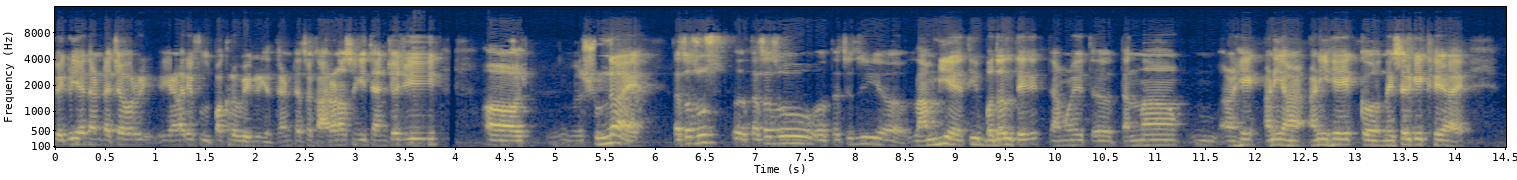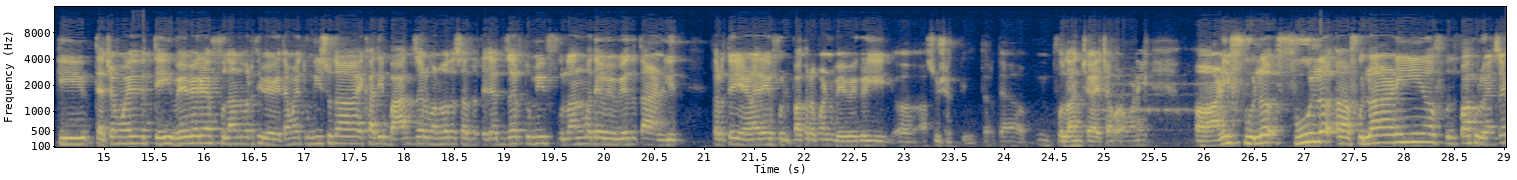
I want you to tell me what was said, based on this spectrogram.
वेगळी आहेत आणि त्याच्यावर येणारी फुलपाखरं वेगळी आहेत. आणि त्याचं कारण असं की त्यांच्या जी शुंड आहे त्याचा जो त्याचा जो त्याची जी लांबी आहे ती बदलते. त्यामुळे त्यांना हे आणि आणि हे एक नैसर्गिक हे आहे की त्याच्यामुळे ते वेगवेगळ्या फुलांवरती वेगळे त्यामुळे तुम्ही सुद्धा एखादी बाग जर बनवत असाल तर त्याच्यात जर तुम्ही फुलांमध्ये विविधता आणलीत तर ते येणारे फुलपाखरं पण वेगवेगळी असू शकतील. तर त्या फुलांच्या याच्याप्रमाणे आणि फुलं फुल फुलं आणि फुलपाखरू यांचा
